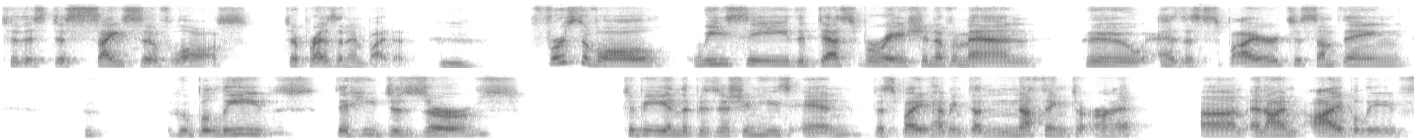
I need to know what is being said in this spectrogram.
to this decisive loss to president biden mm. first of all we see the desperation of a man who has aspired to something, who, who believes that he deserves to be in the position he's in, despite having done nothing to earn it. Um, and I'm, I believe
